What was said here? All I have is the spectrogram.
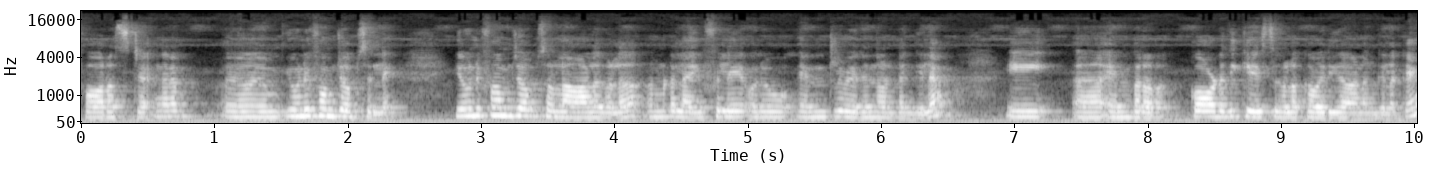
ഫോറസ്റ്റ് അങ്ങനെ യൂണിഫോം ജോബ്സ് ഇല്ലേ? യൂണിഫോം ജോബ്സ് ഉള്ള ആളുകൾ നമ്മുടെ ലൈഫിലെ ഒരു എൻട്രി വരുന്നുണ്ടെങ്കിൽ ഈ എംബറർ കോടതി കേസുകളൊക്കെ വരികയാണെങ്കിലൊക്കെ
